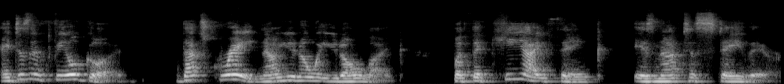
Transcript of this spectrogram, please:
It doesn't feel good. That's great. Now you know what you don't like. But the key, I think, is not to stay there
